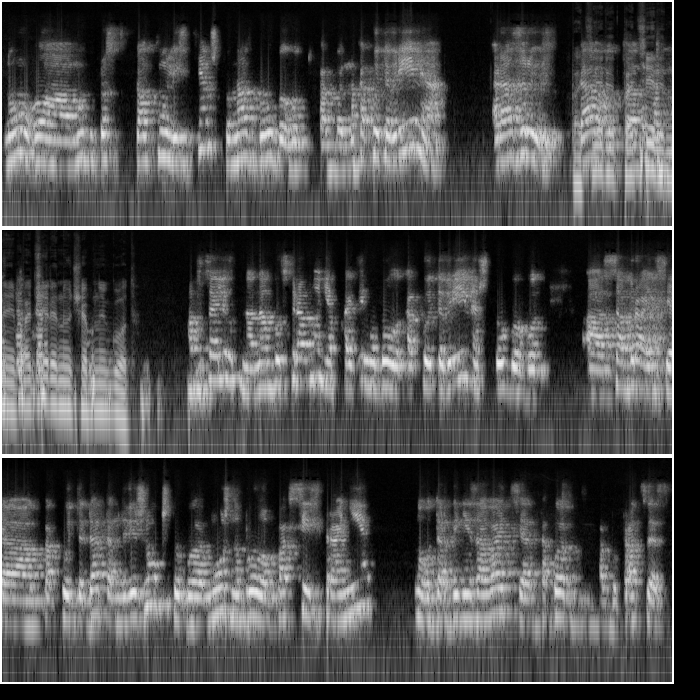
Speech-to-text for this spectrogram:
ну, а, мы бы просто столкнулись с тем, что у нас был бы вот как бы на какое-то время разрыв. Потери, да, потерянный, вот, потерянный учебный год. Абсолютно. Нам бы все равно необходимо было какое-то время, чтобы вот а, собрать какой-то да, там движок, чтобы можно было по всей стране ну, вот, организовать такой как бы, процесс.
